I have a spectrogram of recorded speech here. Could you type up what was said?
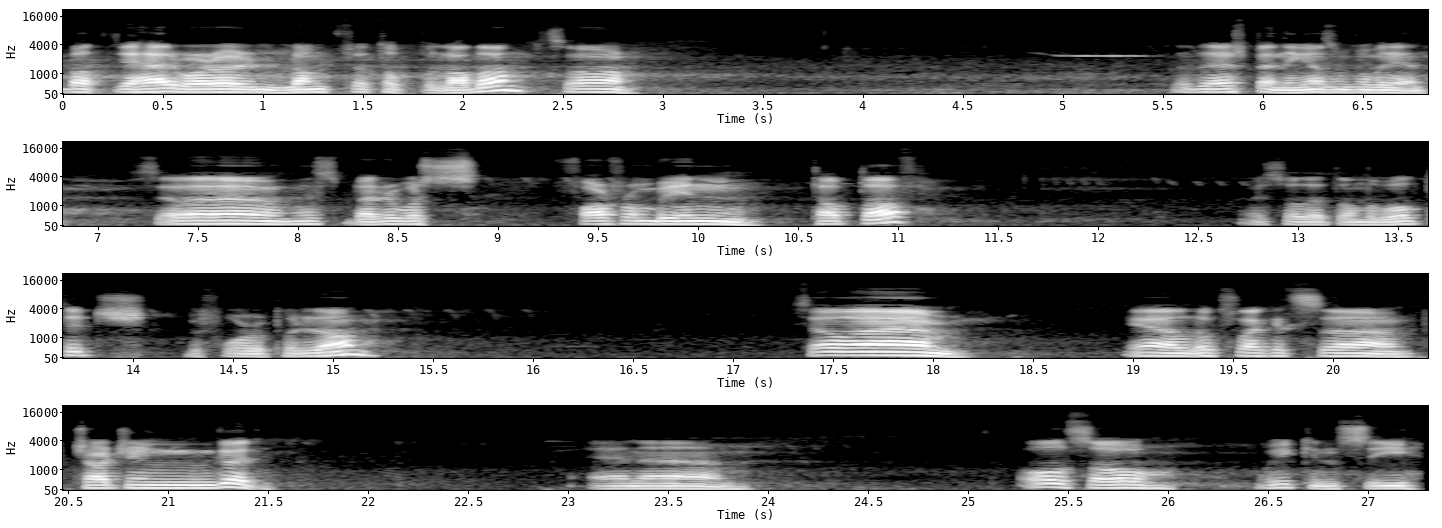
Batteriet her var langt fra topplada så så det er spenningen som kommer inn So uh, this battery was far from being topped off. We saw that on the voltage before we put it on. So um, yeah, it looks like it's uh, charging good. And um, also we can see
